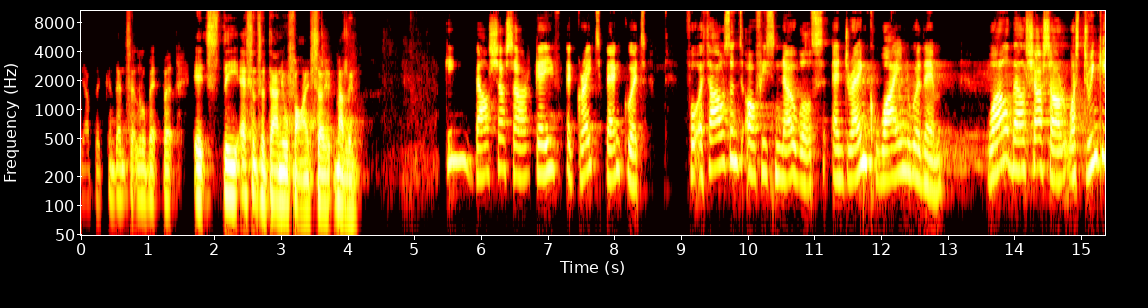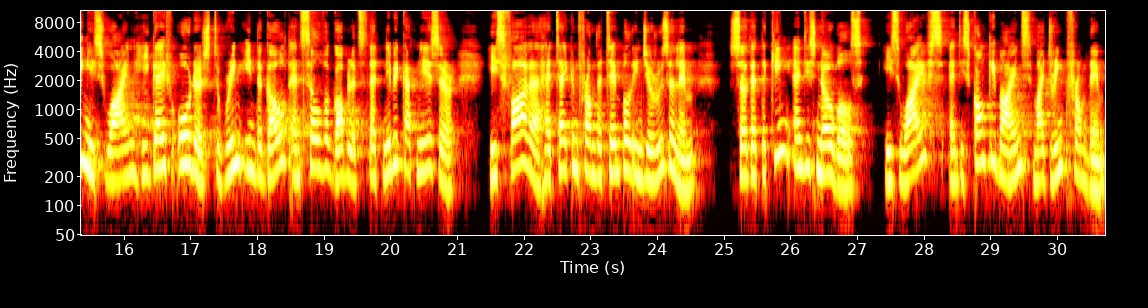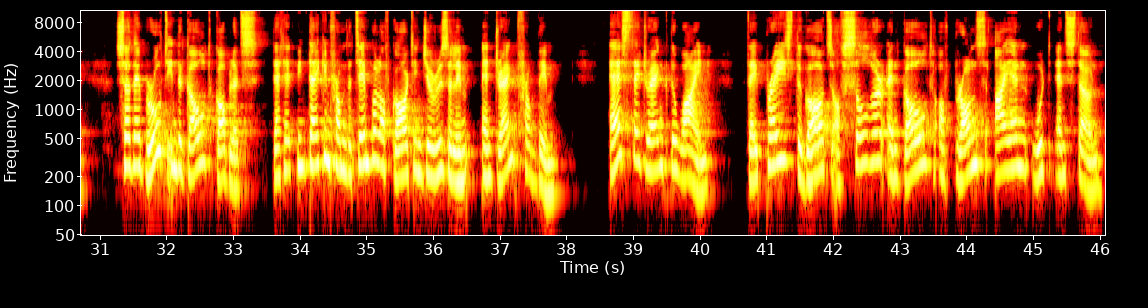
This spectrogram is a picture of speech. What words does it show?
we have to condense it a little bit, but it's the essence of Daniel 5. So, Madeline. King Belshazzar gave a great banquet for a thousand of his nobles and drank wine with them. While Belshazzar was drinking his wine, he gave orders to bring in the gold and silver goblets that Nebuchadnezzar, his father, had taken from the temple in Jerusalem, so that the king and his nobles, his wives and his concubines might drink from them. So they brought in the gold goblets that had been taken from the temple of God in Jerusalem and drank from them. As they drank the wine, they praised the gods of silver and gold, of bronze, iron, wood, and stone.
